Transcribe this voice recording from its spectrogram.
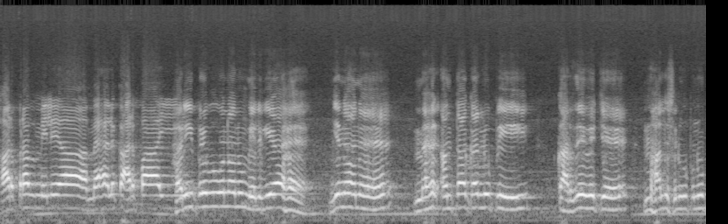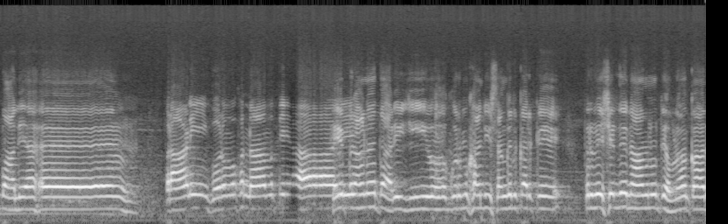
ਹਰ ਪ੍ਰਭ ਮਿਲਿਆ ਮਹਿਲ ਘਰ ਪਾਈ। ਹਰੀ ਪ੍ਰਭੂ ਉਹਨਾਂ ਨੂੰ ਮਿਲ ਗਿਆ ਹੈ ਜਿਨ੍ਹਾਂ ਨੇ ਮਹਿਲ ਅੰਤਾ ਕਰ ਰੂਪੀ ਘਰ ਦੇ ਵਿੱਚ ਮਹਲ ਸਰੂਪ ਨੂੰ ਪਾ ਲਿਆ ਹੈ। ਪ੍ਰਾਣੀ ਗੁਰਮੁਖ ਨਾਮ ਇਹ ਧਿਆਏ। ਪ੍ਰਾਣਾ ਧਾਰੀ ਜੀਵ ਗੁਰਮੁਖਾਂ ਦੀ ਸੰਗਤ ਕਰਕੇ ਪਰਮੇਸ਼ਰ ਦੇ ਨਾਮ ਨੂੰ ਧਿਆਉਣਾ ਕਰ।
